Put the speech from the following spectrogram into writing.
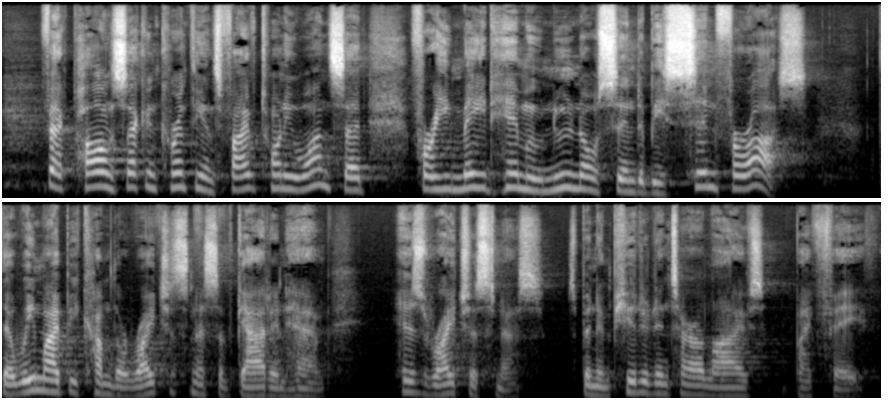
In fact, Paul in 2 Corinthians 5:21 said, "For he made him who knew no sin to be sin for us, that we might become the righteousness of God in him." His righteousness has been imputed into our lives by faith.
